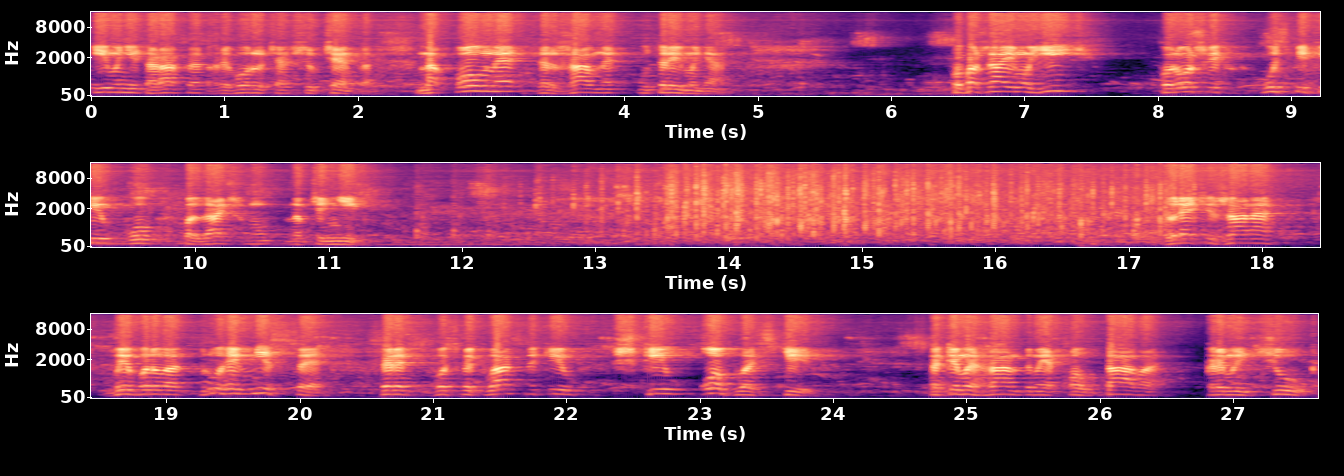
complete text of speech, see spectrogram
імені Тараса Григоровича Шевченка на повне державне утримання. Побажаємо їй хороших успіхів у подальшому навчанні. До речі, Жана виборола друге місце серед восьмикласників шкіл області з такими грантами, як Полтава, Кременчук,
